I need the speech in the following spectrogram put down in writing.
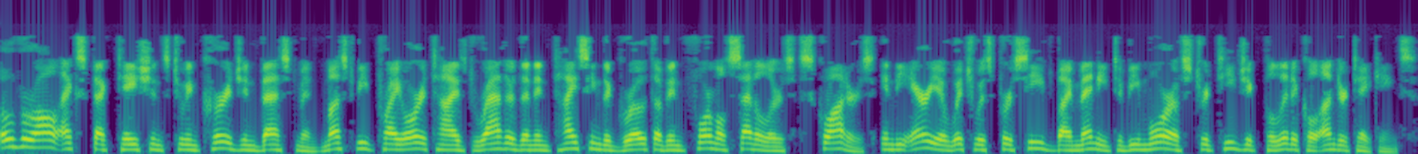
Overall expectations to encourage investment must be prioritized rather than enticing the growth of informal settlers squatters in the area which was perceived by many to be more of strategic political undertakings.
